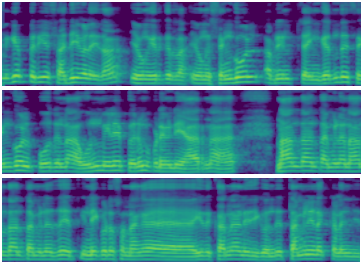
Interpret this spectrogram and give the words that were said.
மிகப்பெரிய சதிவேலை தான் இவங்க இருக்கிறது தான் இவங்க செங்கோல் அப்படின்ட்டு இங்கேருந்து செங்கோல் போகுதுன்னா உண்மையிலே பெருமைப்பட வேண்டிய யாருன்னா நான் தான் தமிழன் நான் தான் தமிழது இன்னைக்கு கூட சொன்னாங்க இது கருணாநிதிக்கு வந்து தமிழின கலைஞ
